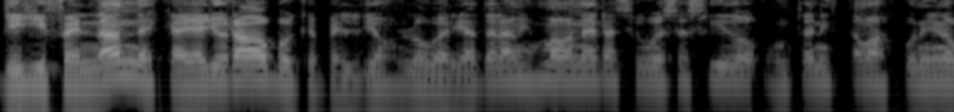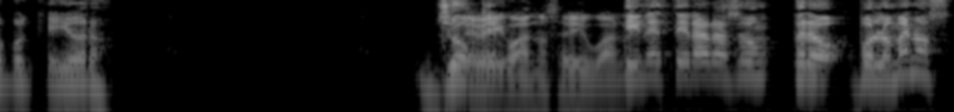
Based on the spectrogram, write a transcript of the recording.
Gigi Fernández, que haya llorado porque perdió. ¿Lo verías de la misma manera si hubiese sido un tenista masculino porque lloró? Yo se ve igual, no se ve igual. Tienes toda la razón, pero por lo menos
